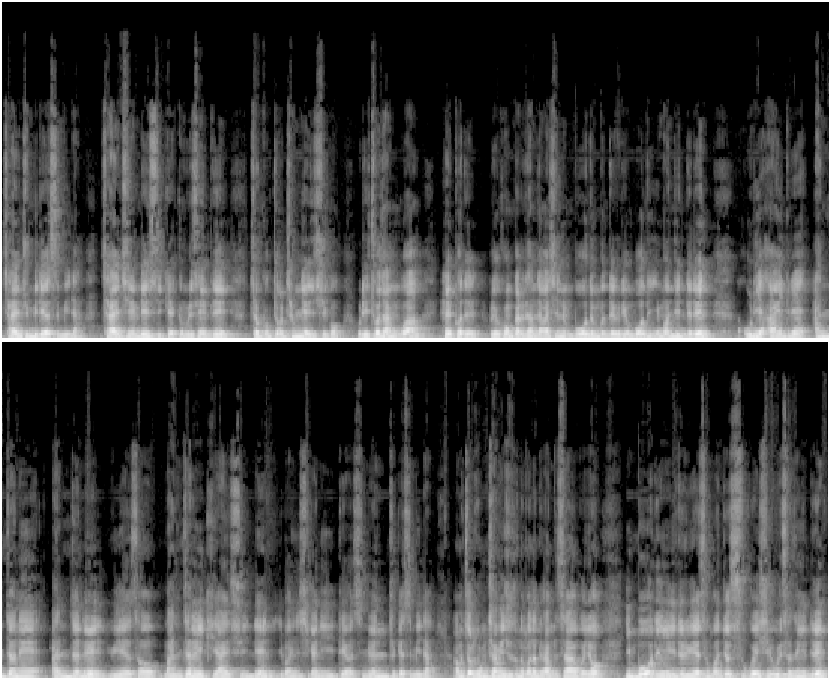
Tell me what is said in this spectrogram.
잘 준비되었습니다. 잘 진행될 수 있게끔 우리 선생님들이 적극적으로 참여해 주시고 우리 조장과 헬퍼들 그리고 공과를 담당하시는 모든 분들 그리고 모든 임원진들은 우리 아이들의 안전에 안전을 위해서 만전을 기할 수 있는 이번 시간이 되었으면 좋겠습니다. 아무쪼록 동참해 주셔서 너무나도 감사하고요. 이 모든 일들을 위해서 먼저 수고해 주실 우리 선생님들은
